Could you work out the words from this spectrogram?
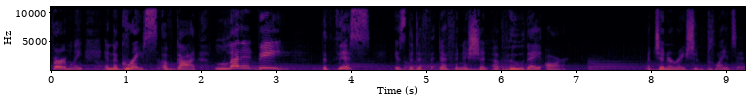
firmly in the grace of God. Let it be that this is the def- definition of who they are a generation planted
